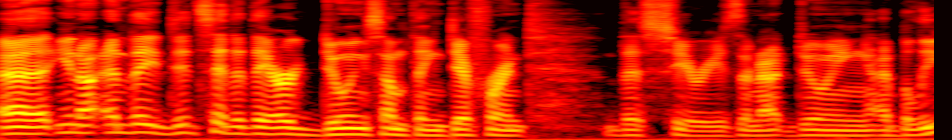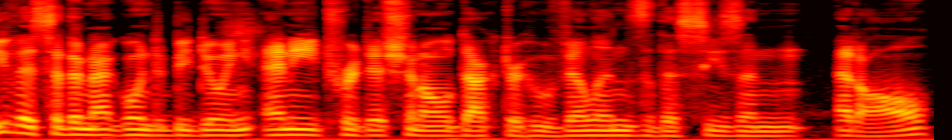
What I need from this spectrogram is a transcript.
uh, you know, and they did say that they are doing something different this series. They're not doing. I believe they said they're not going to be doing any traditional Doctor Who villains this season at all.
